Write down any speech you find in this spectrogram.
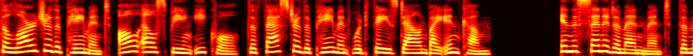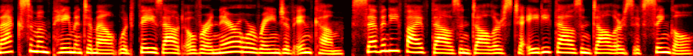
The larger the payment, all else being equal, the faster the payment would phase down by income. In the Senate amendment, the maximum payment amount would phase out over a narrower range of income, $75,000 to $80,000 if single,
